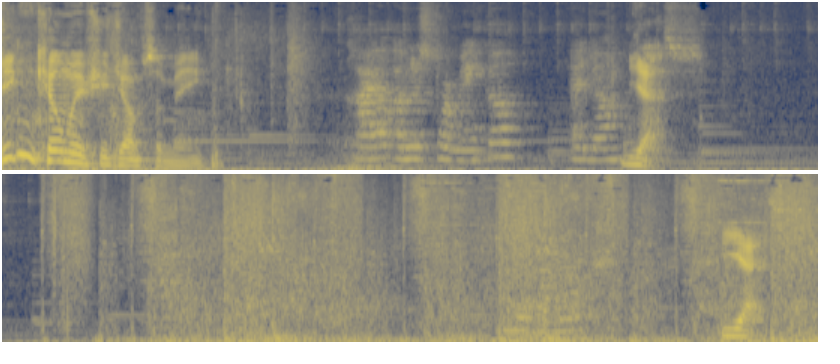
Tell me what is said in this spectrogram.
She can kill me if she jumps at me. Kyle underscore Mako at Yahoo? Yes. Yes.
